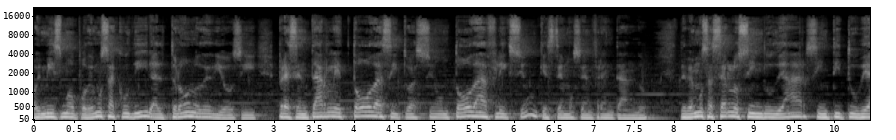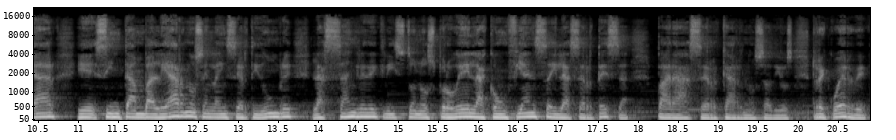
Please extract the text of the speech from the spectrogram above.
Hoy mismo podemos acudir al trono de Dios y presentarle toda situación, toda aflicción que estemos enfrentando. Debemos hacerlo sin dudar, sin titubear, eh, sin tambalearnos en la incertidumbre. La sangre de Cristo nos provee la confianza y la certeza para acercarnos a Dios. Recuerde,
